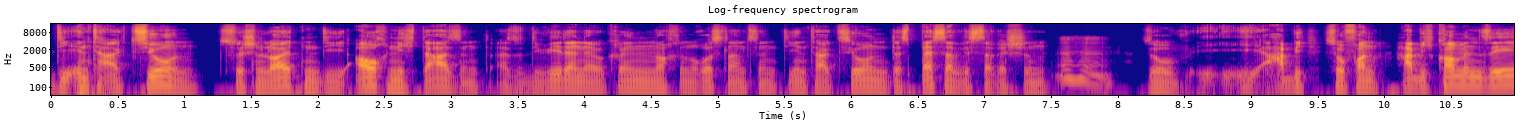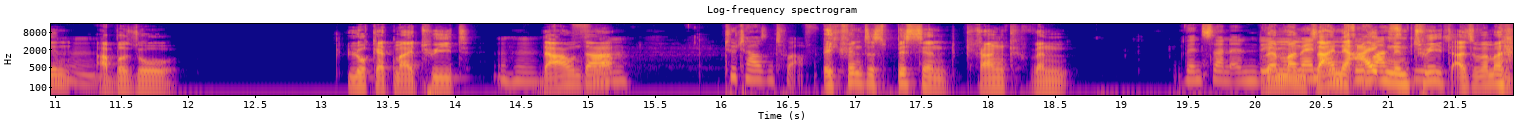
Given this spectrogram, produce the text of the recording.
die Interaktion zwischen Leuten, die auch nicht da sind, also die weder in der Ukraine noch in Russland sind, die Interaktion des Besserwisserischen, so habe ich so von habe ich kommen sehen, aber so look at my tweet da und da. From 2012. Ich finde es ein bisschen krank, wenn, Wenn es dann in dem wenn man Moment seine eigenen geht. Tweet, also wenn man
